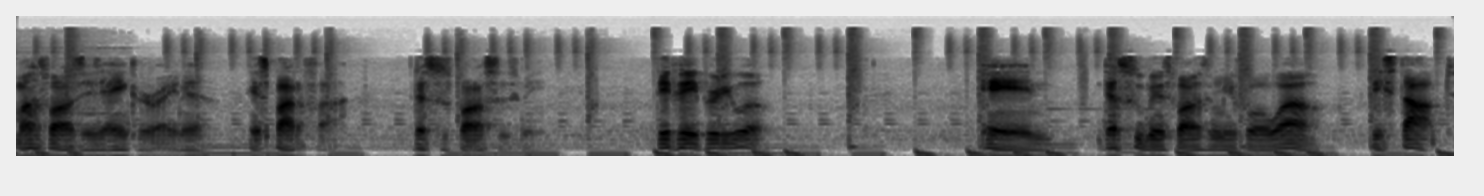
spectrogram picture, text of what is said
My sponsor is Anchor right now and Spotify. That's who sponsors me. They pay pretty well. And that's who been sponsoring me for a while. They stopped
